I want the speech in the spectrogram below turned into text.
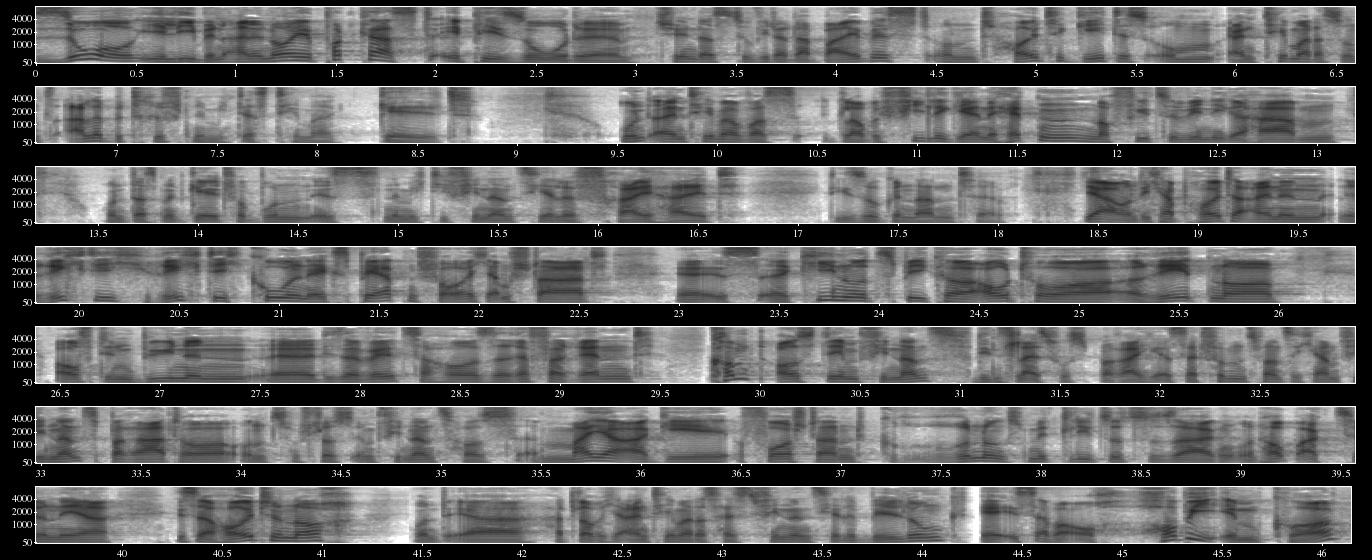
So, ihr Lieben, eine neue Podcast-Episode. Schön, dass du wieder dabei bist. Und heute geht es um ein Thema, das uns alle betrifft, nämlich das Thema Geld. Und ein Thema, was, glaube ich, viele gerne hätten, noch viel zu wenige haben und das mit Geld verbunden ist, nämlich die finanzielle Freiheit, die sogenannte. Ja, und ich habe heute einen richtig, richtig coolen Experten für euch am Start. Er ist äh, Keynote-Speaker, Autor, Redner auf den Bühnen äh, dieser Welt zu Hause, Referent kommt aus dem Finanzdienstleistungsbereich. Er ist seit 25 Jahren Finanzberater und zum Schluss im Finanzhaus Meier AG Vorstand, Gründungsmitglied sozusagen und Hauptaktionär ist er heute noch. Und er hat, glaube ich, ein Thema, das heißt finanzielle Bildung. Er ist aber auch Hobby-Imker.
